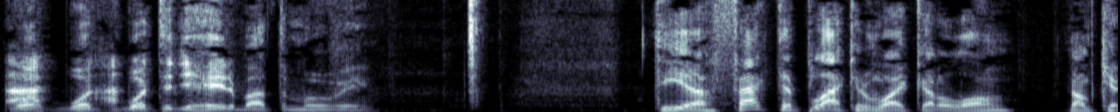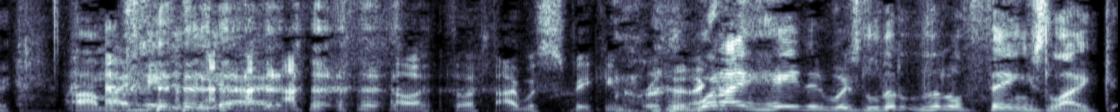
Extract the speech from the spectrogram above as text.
what what what did you hate about the movie? The uh, fact that black and white got along. No, I'm kidding. Um, I hated the. Uh, oh, I thought I was speaking for what I hated was little little things like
